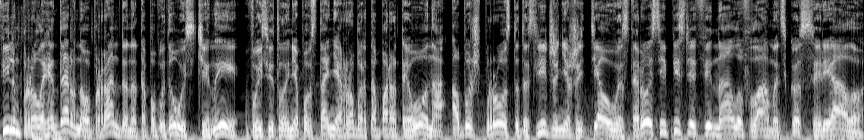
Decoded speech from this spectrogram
Фільм про легендарного Брандона та побудову стіни, висвітлення повстання Роберта Баратеона або ж просто дослідження життя у Вестеросі після фіналу флагманського серіалу.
